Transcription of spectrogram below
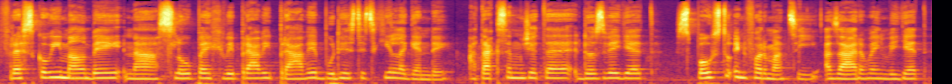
Freskový malby na sloupech vypráví právě buddhistické legendy a tak se můžete dozvědět spoustu informací a zároveň vidět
